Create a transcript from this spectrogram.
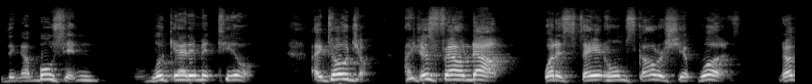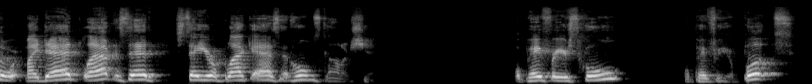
You think I'm bullshitting? Look at Emmett Till. I told you, I just found out what a stay-at-home scholarship was. In other words, my dad laughed and said, stay your black ass at home scholarship. We'll pay for your school, we'll pay for your books,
